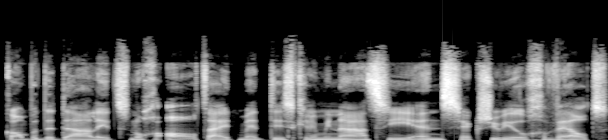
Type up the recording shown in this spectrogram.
kampen de Dalits nog altijd met discriminatie en seksueel geweld.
